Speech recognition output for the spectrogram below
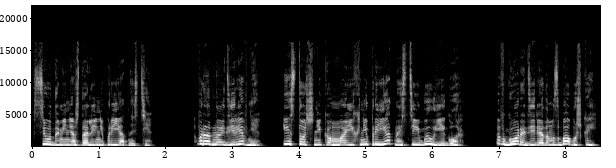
всюду меня ждали неприятности. В родной деревне источником моих неприятностей был Егор. В городе рядом с бабушкой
